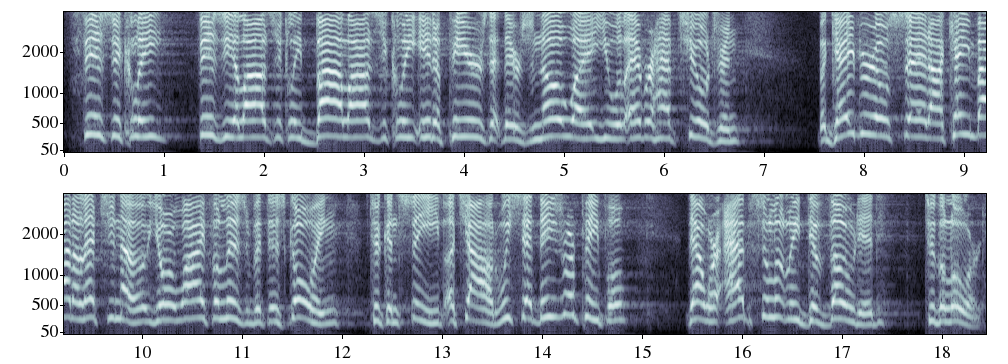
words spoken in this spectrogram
physically, physiologically, biologically, it appears that there's no way you will ever have children. But Gabriel said, I came by to let you know your wife Elizabeth is going to conceive a child. We said these were people that were absolutely devoted to the Lord.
